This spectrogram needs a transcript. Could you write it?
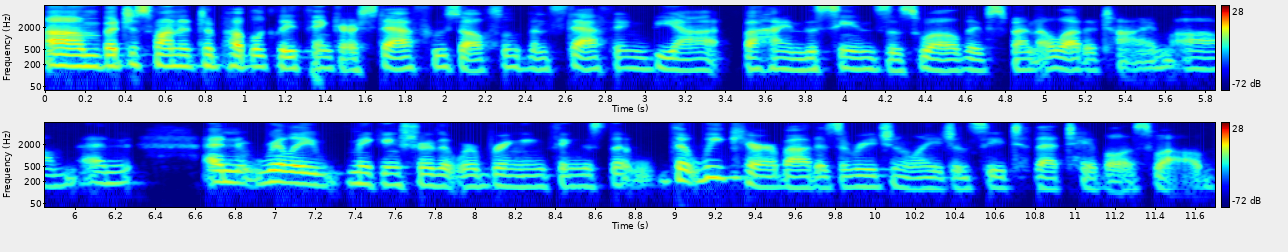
Um, but just wanted to publicly thank our staff who's also been staffing beyond behind the scenes as well. They've spent a lot of time um, and and really making sure that we're bringing things that that we care about as a regional agency to that table as well.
